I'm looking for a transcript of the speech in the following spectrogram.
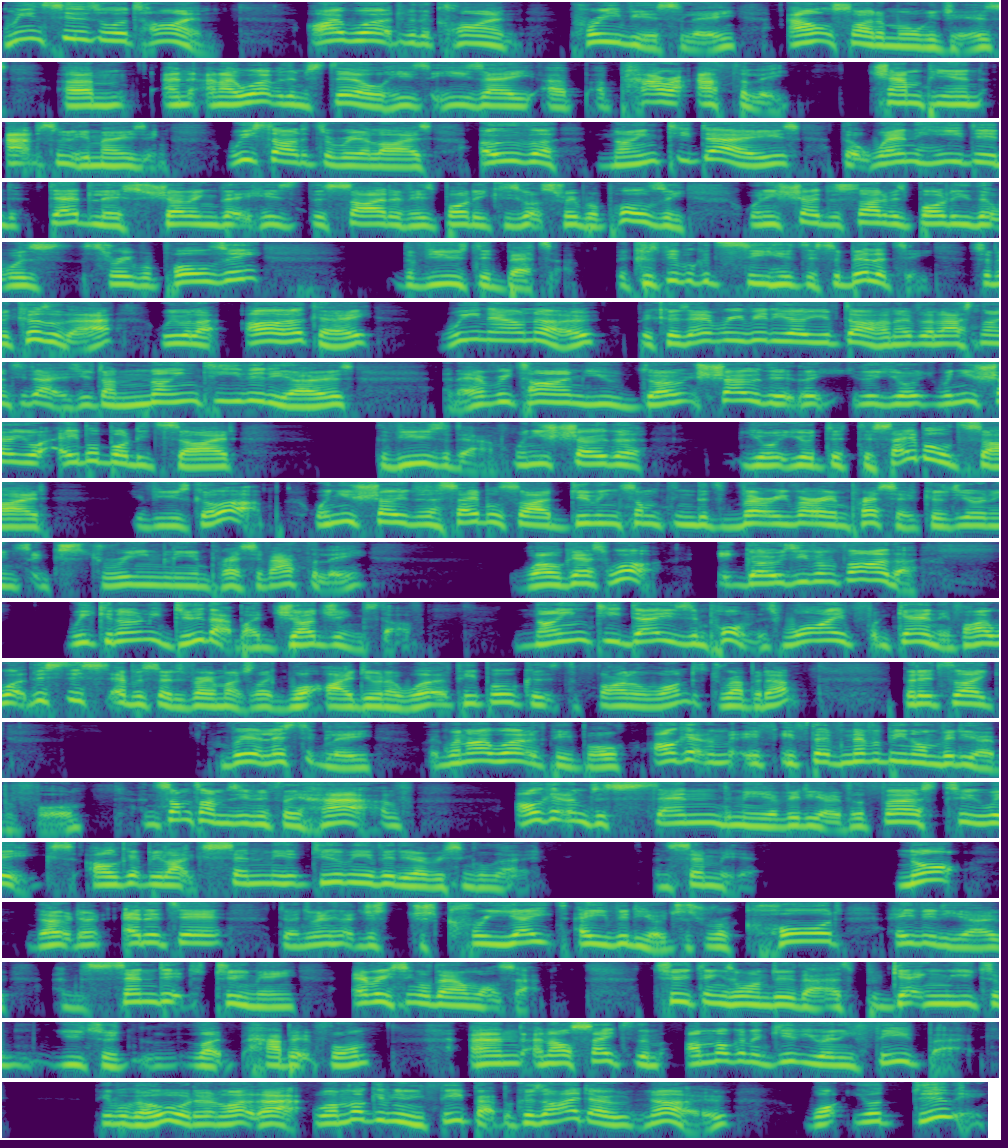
We can see this all the time. I worked with a client previously outside of mortgages, um, and and I work with him still. He's he's a a, a para athlete champion, absolutely amazing. We started to realize over 90 days that when he did deadlifts showing that his the side of his body because he's got cerebral palsy, when he showed the side of his body that was cerebral palsy, the views did better because people could see his disability. So because of that, we were like, "Oh, okay, we now know because every video you've done over the last 90 days, you've done 90 videos and every time you don't show the, the, the when you show your able-bodied side, the views are down. When you show the your your disabled side, your views go up. When you show the disabled side doing something that's very very impressive because you're an extremely impressive athlete, well, guess what? It goes even farther. We can only do that by judging stuff. 90 days important. It's why, again, if I work, this this episode is very much like what I do when I work with people because it's the final one, just to wrap it up. But it's like, realistically, like when I work with people, I'll get them if, if they've never been on video before, and sometimes even if they have, I'll get them to send me a video for the first two weeks. I'll get be like, send me, do me a video every single day, and send me it. Not no, don't edit it. Don't do anything. Just just create a video. Just record a video and send it to me every single day on WhatsApp. Two things I want to do that as getting you to you to like habit form, and and I'll say to them, I'm not going to give you any feedback. People go, oh, I don't like that. Well, I'm not giving you any feedback because I don't know what you're doing.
